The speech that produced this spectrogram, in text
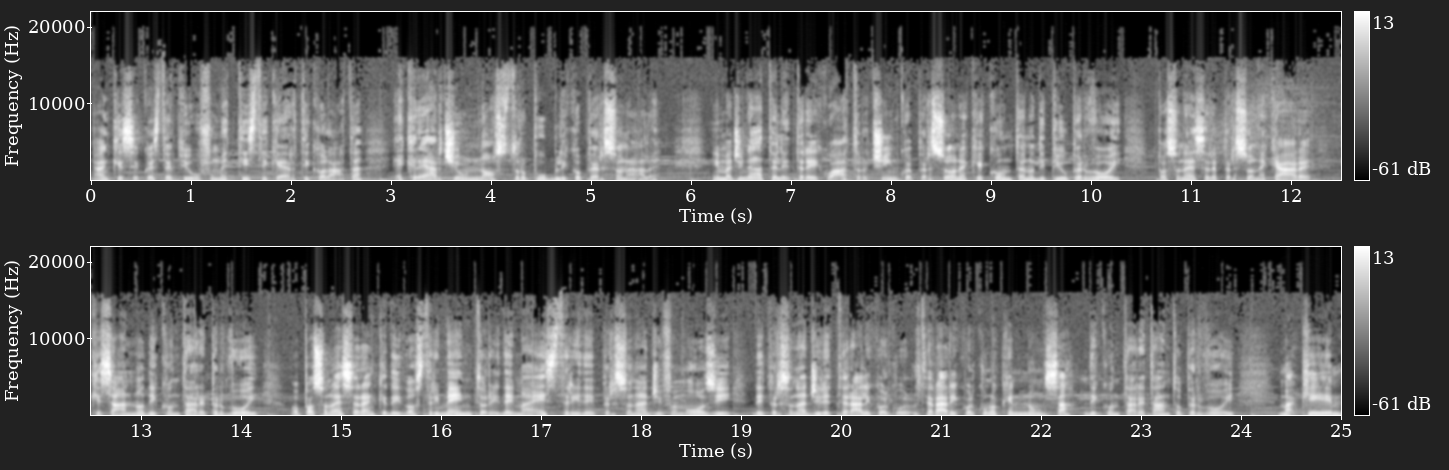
anche se questa è più fumettistica e articolata, è crearci un nostro pubblico personale. Immaginate le 3, 4, 5 persone che contano di più per voi. Possono essere persone care che sanno di contare per voi o possono essere anche dei vostri mentori, dei maestri, dei personaggi famosi, dei personaggi letterari, qualcuno, letterari, qualcuno che non sa di contare tanto per voi, ma che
